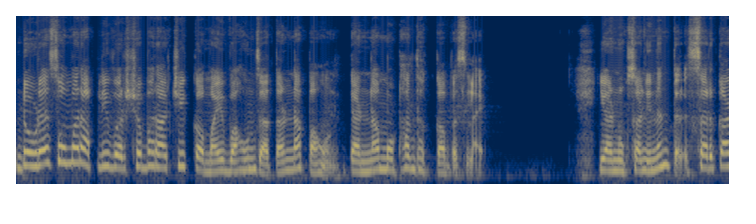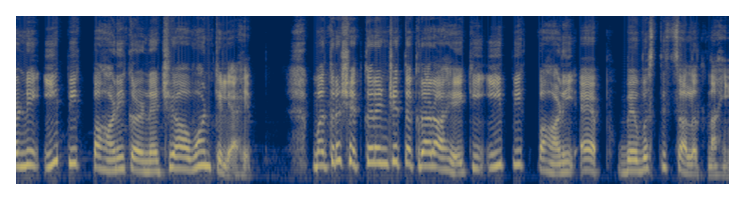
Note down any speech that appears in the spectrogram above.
डोळ्यासमोर आपली वर्षभराची कमाई वाहून जाताना पाहून त्यांना मोठा धक्का बसलाय. या नुकसानीनंतर सरकारने ई पीक पाहणी करण्याचे आवाहन केले आहे. मात्र शेतकऱ्यांची तक्रार आहे की ई पीक पाहणी ॲप व्यवस्थित चालत नाही.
